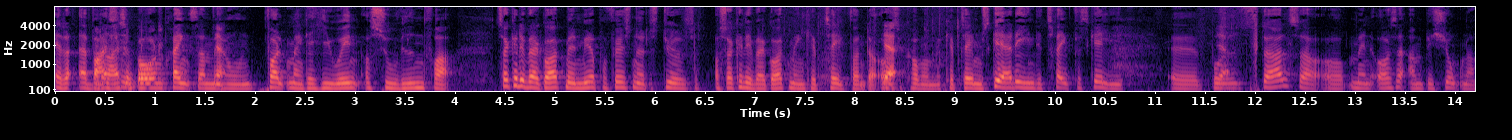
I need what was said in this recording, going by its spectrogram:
advisory board omkring sig med ja. nogle folk, man kan hive ind og suge viden fra. Så kan det være godt med en mere professionel styrelse, og så kan det være godt med en kapitalfond, der ja. også kommer med kapital. Måske er det egentlig tre forskellige øh, både ja. størrelser, og, men også ambitioner,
